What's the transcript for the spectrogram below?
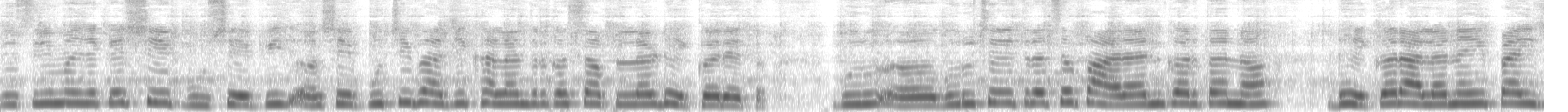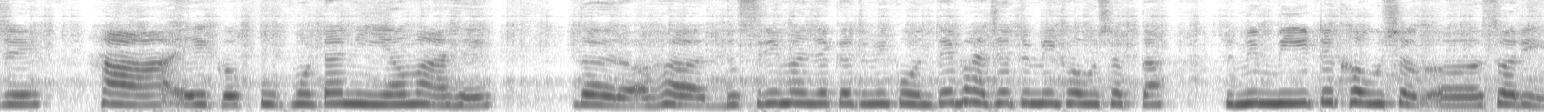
दुसरी म्हणजे काय शेपू शेपी शेपूची भाजी खाल्यानंतर कसं आपल्याला ढेकर येतं. गुरु गुरुचरित्राचं पारायण करताना ढेकर आलं नाही पाहिजे. हा एक खूप मोठा नियम आहे. तर ह दुसरी म्हणजे काय तुम्ही कोणते भाज्या तुम्ही खाऊ शकता? तुम्ही मीठ खाऊ शक सॉरी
